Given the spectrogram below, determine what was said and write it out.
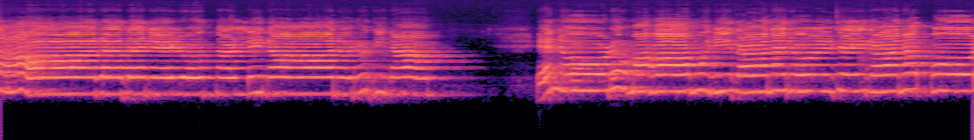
നാരദനെഴുന്നള്ളിനാനൊരു ദിനം. എന്നോടു മഹാമുനി താനരുൾ ചെയ്താനപ്പോൾ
